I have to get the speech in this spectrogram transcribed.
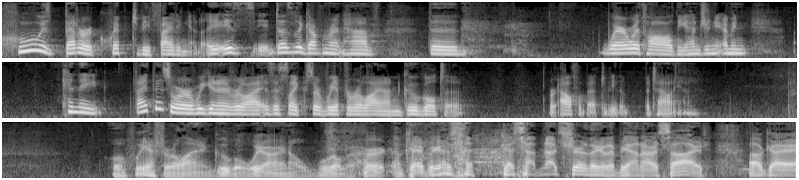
who is better equipped to be fighting it? Is does the government have the wherewithal, the engineer? I mean, can they fight this, or are we going to rely? Is this like sort of we have to rely on Google to or Alphabet to be the battalion? Well, if we have to rely on Google, we are in a world of hurt, okay? Because, because I'm not sure they're going to be on our side, okay?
